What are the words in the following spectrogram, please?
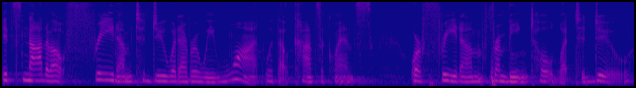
it's not about freedom to do whatever we want without consequence or freedom from being told what to do.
